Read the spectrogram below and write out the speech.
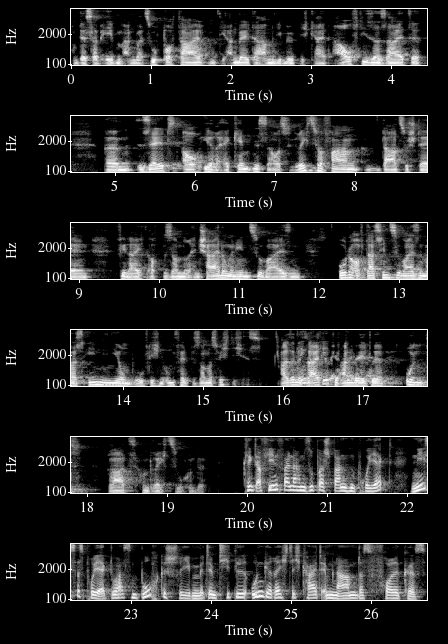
Und deshalb eben Anwaltssuchportal. Und die Anwälte haben die Möglichkeit, auf dieser Seite ähm, selbst auch ihre Erkenntnisse aus Gerichtsverfahren darzustellen, vielleicht auf besondere Entscheidungen hinzuweisen oder auf das hinzuweisen, was ihnen in ihrem beruflichen Umfeld besonders wichtig ist. Also eine Seite für Anwälte und Rat- und Rechtssuchende. Klingt auf jeden Fall nach einem super spannenden Projekt. Nächstes Projekt. Du hast ein Buch geschrieben mit dem Titel Ungerechtigkeit im Namen des Volkes.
